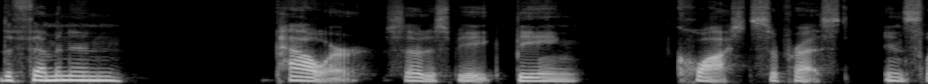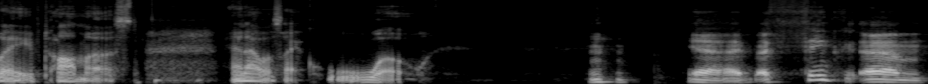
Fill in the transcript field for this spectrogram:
the feminine power, so to speak, being quashed, suppressed, enslaved almost. And I was like, whoa. Mhm. Yeah, I, I think um,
